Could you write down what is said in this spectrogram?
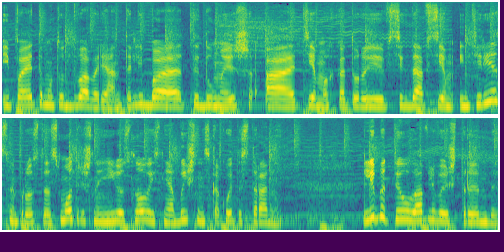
И поэтому тут два варианта. Либо ты думаешь о темах, которые всегда всем интересны, просто смотришь на нее снова и с необычной, с какой-то стороны. Либо ты улавливаешь тренды.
